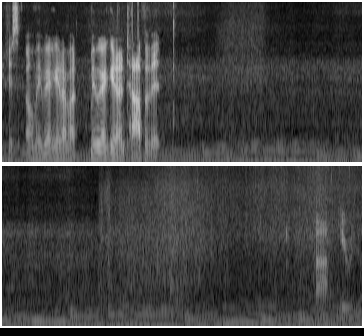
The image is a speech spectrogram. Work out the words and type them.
We just oh maybe I get on maybe I get on top of it. Ah, here we go.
